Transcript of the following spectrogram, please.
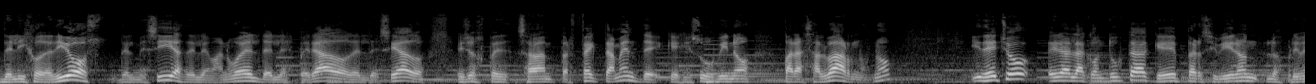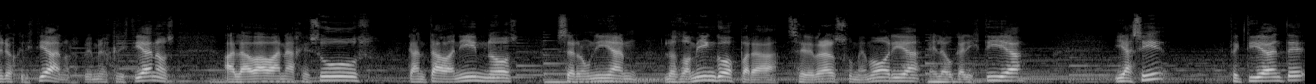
del Hijo de Dios, del Mesías, del Emanuel, del esperado, del deseado. Ellos pensaban perfectamente que Jesús vino para salvarnos, ¿no? Y de hecho era la conducta que percibieron los primeros cristianos. Los primeros cristianos alababan a Jesús, cantaban himnos, se reunían los domingos para celebrar su memoria en la Eucaristía y así, efectivamente,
